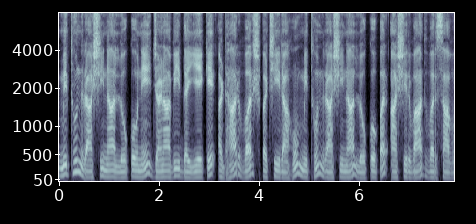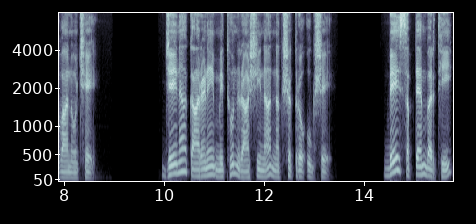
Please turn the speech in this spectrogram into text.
મિથુન રાશિના લોકોને જણાવી દઈએ કે અઢાર વર્ષ પછી રાહુ મિથુન રાશિના લોકો પર આશીર્વાદ વરસાવવાનો છે. જેના કારણે મિથુન રાશિના નક્ષત્રો ઉગશે. બે સપ્ટેમ્બરથી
